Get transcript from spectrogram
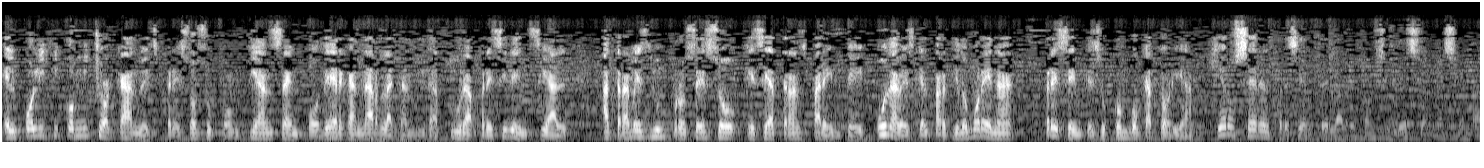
el político michoacano expresó su confianza en poder ganar la candidatura presidencial a través de un proceso que sea transparente una vez que el partido Morena presente su convocatoria. Quiero ser el presidente de la Reconciliación Nacional.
